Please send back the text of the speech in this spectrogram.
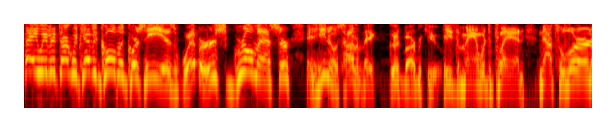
Hey, we've been talking with Kevin Coleman. Of course, he is Weber's grill master, and he knows how to make good barbecue. He's the man with the plan. Now, to learn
